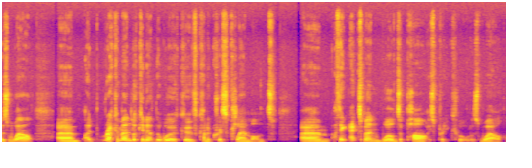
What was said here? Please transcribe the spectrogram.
as well. Um, I'd recommend looking at the work of kind of Chris Claremont. Um, I think X Men Worlds Apart is pretty cool as well.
